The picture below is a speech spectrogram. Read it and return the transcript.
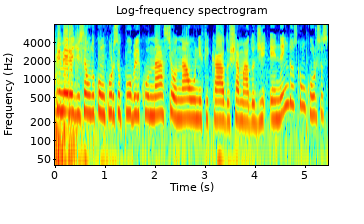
Primeira edição do concurso público nacional unificado, chamado de Enem dos Concursos,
